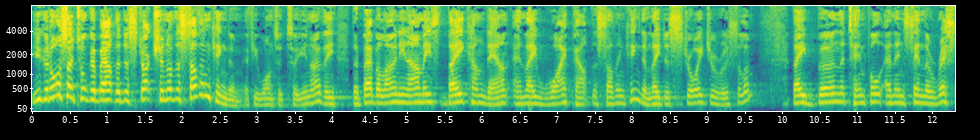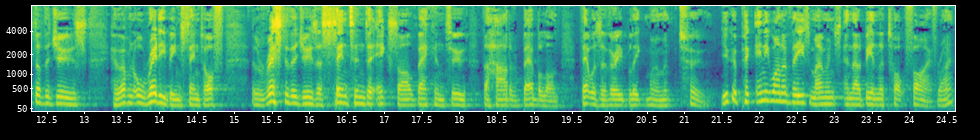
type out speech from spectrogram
You could also talk about the destruction of the southern kingdom if you wanted to. You know, the, the Babylonian armies, they come down and they wipe out the southern kingdom. They destroy Jerusalem. They burn the temple and then send the rest of the Jews who haven't already been sent off the rest of the Jews are sent into exile back into the heart of Babylon. That was a very bleak moment, too. You could pick any one of these moments and they'd be in the top five, right?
